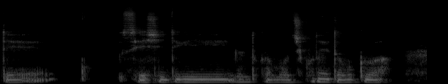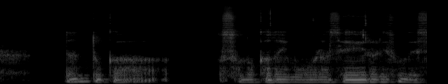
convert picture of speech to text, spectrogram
て、精神的になんとか持ちこたえた僕は、なんとかその課題も終わらせられそうです。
